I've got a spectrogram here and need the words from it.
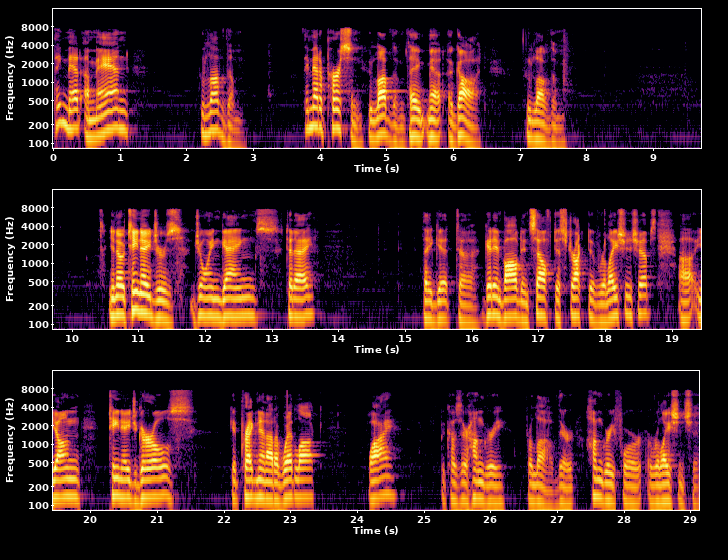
they met a man who loved them. They met a person who loved them. They met a god who loved them you know teenagers join gangs today they get uh, get involved in self-destructive relationships. Uh, young teenage girls get pregnant out of wedlock. Why? Because they're hungry for love. They're hungry for a relationship.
